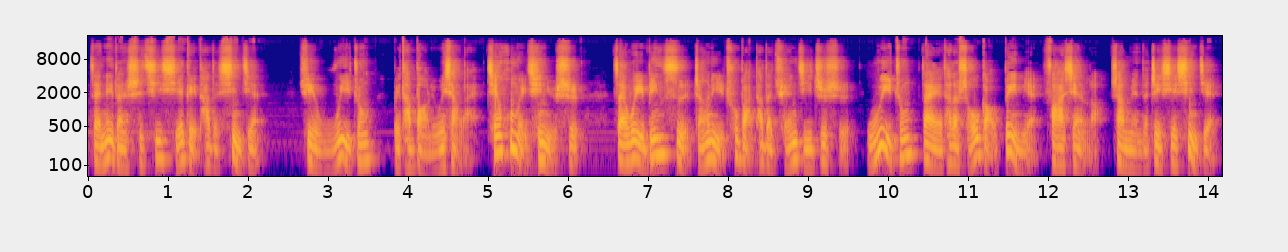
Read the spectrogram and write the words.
在那段时期写给他的信件，却无意中被他保留下来。千户美琪女士在为宾寺整理出版他的全集之时，无意中在他的手稿背面发现了上面的这些信件，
